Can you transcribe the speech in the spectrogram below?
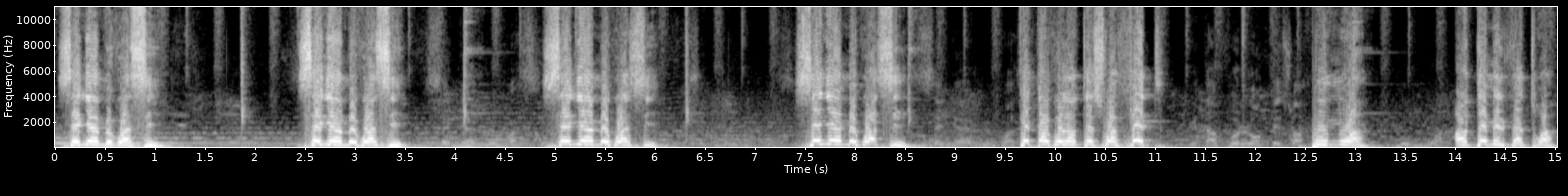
Seigneur, me voici. Seigneur, me voici. Seigneur, me voici. Seigneur, me voici. Que ta volonté soit faite pour moi en 2023.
